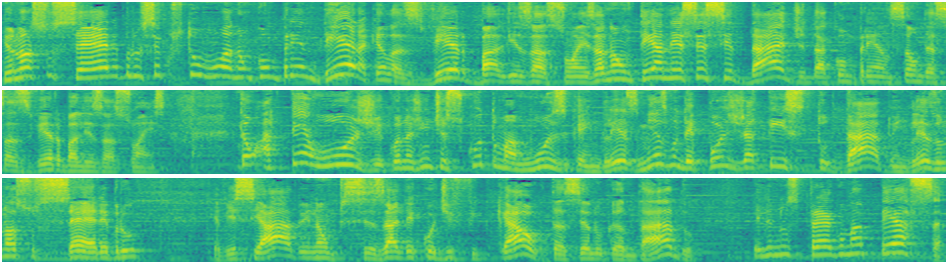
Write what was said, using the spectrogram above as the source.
e o nosso cérebro se acostumou a não compreender aquelas verbalizações, a não ter a necessidade da compreensão dessas verbalizações. Então, até hoje, quando a gente escuta uma música em inglês, mesmo depois de já ter estudado inglês, o nosso cérebro, é viciado em não precisar decodificar o que está sendo cantado, ele nos prega uma peça.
